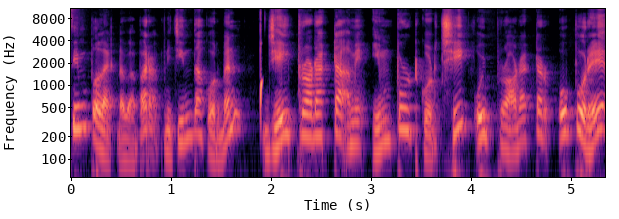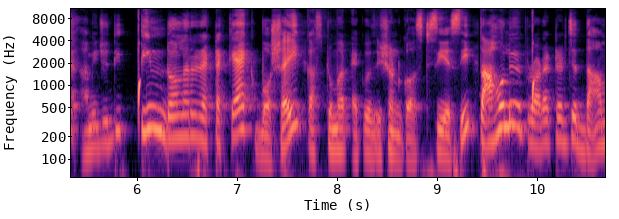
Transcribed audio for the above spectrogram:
সিম্পল একটা ব্যাপার, আপনি চিন্তা করবেন, যেই প্রোডাক্টটা আমি ইম্পোর্ট করছি, ওই প্রোডাক্টটার ওপরে আমি যদি তিন ডলারের একটা ক্যাক বসাই কাস্টমার অ্যাকুইজিশন কস্ট সিএসি তাহলে ওই প্রোডাক্টের যে দাম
